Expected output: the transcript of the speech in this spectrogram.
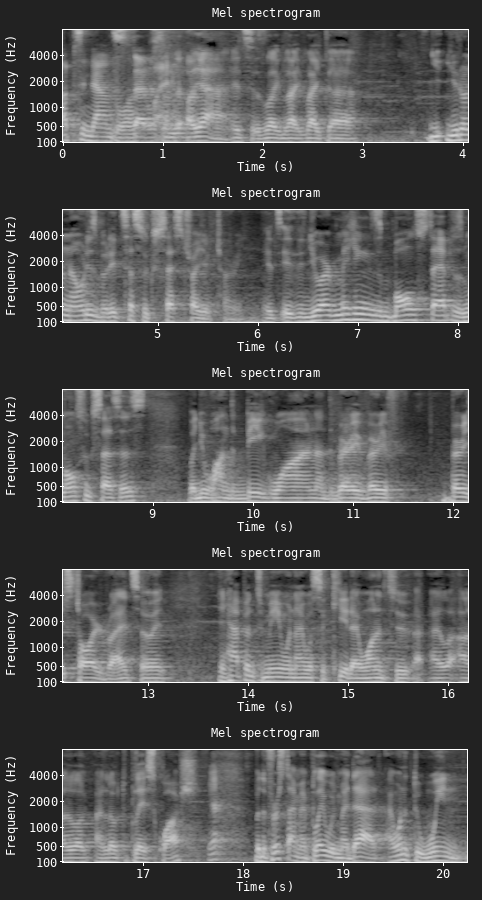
ups and downs along Steps the way. the- oh yeah, it's, it's like like like uh, you, you don't notice, but it's a success trajectory. It's it, you are making small steps, small successes, but you want the big one at the very very very start, right? So it it happened to me when I was a kid. I wanted to I, I, love, I love to play squash. Yeah. But the first time I played with my dad, I wanted to win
